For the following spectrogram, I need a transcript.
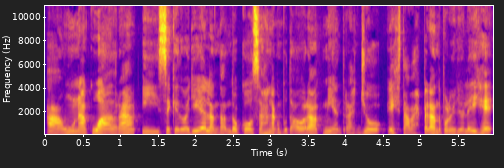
a una cuadra y se quedó allí adelantando cosas en la computadora mientras yo estaba esperando porque yo le dije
